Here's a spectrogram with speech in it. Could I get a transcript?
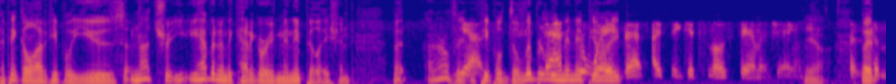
I think a lot of people use? I'm not sure. You have it in the category of manipulation, but I don't know if it- Yes. people deliberately That's the way manipulate. that I think it's most damaging. yeah, but the-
